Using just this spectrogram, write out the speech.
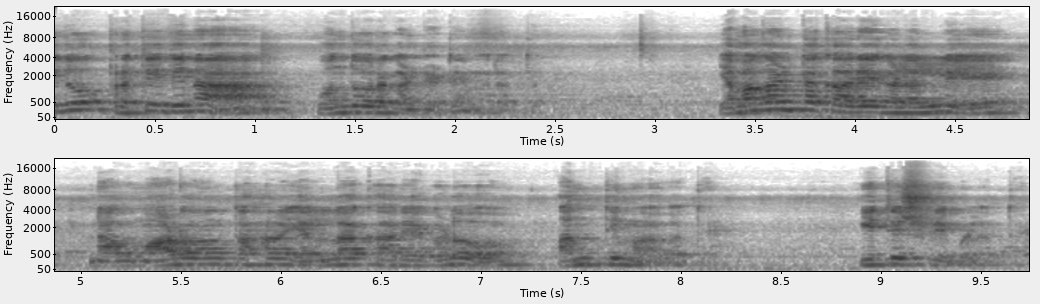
ಇದು ಪ್ರತಿದಿನ ಒಂದೂವರೆ ಗಂಟೆ ಟೈಮ್ ಇರುತ್ತೆ. ಯಮಗಂಟ ಕಾರ್ಯಗಳಲ್ಲಿ ನಾವು ಮಾಡುವಂತಹ ಎಲ್ಲ ಕಾರ್ಯಗಳು ಅಂತಿಮ ಆಗುತ್ತೆ. ಇತಿಶ್ರೀ ಬೀಳುತ್ತೆ.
